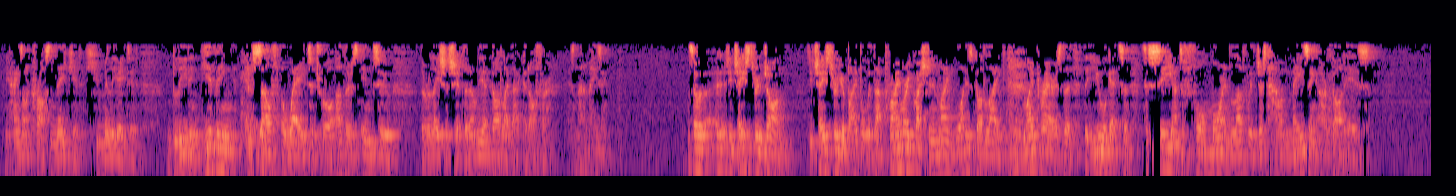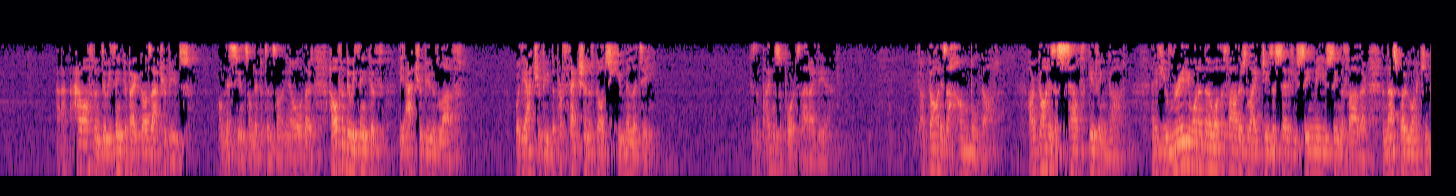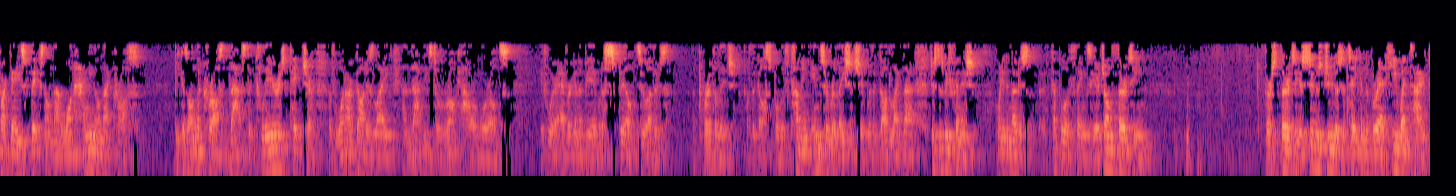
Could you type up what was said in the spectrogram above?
He hangs on a cross, naked, humiliated, bleeding, giving himself away to draw others into the relationship that only a God like that could offer. Isn't that amazing? So, uh, as you chase through John, as you chase through your Bible with that primary question in mind, what is God like? My prayer is that, that you will get to, to see and to fall more in love with just how amazing our God is. How often do we think about God's attributes? Omniscience, omnipotence, you know, all of those. How often do we think of the attribute of love? Or the attribute, the perfection of God's humility? Because the Bible supports that idea. Our God is a humble God. Our God is a self giving God. And if you really want to know what the Father's like, Jesus said, If you've seen me, you've seen the Father. And that's why we want to keep our gaze fixed on that one hanging on that cross. Because on the cross, that's the clearest picture of what our God is like. And that needs to rock our worlds if we're ever going to be able to spill to others the privilege of the gospel, of coming into relationship with a God like that. Just as we finish, I want you to notice a couple of things here. John 13, verse 30. As soon as Judas had taken the bread, he went out.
